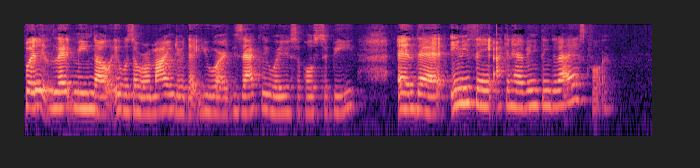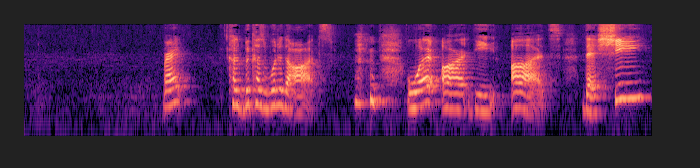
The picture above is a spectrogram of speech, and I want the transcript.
but it let me know it was a reminder that you are exactly where you're supposed to be and that anything, I can have anything that I ask for. Right? Cause, because what are the odds? what are the odds that she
